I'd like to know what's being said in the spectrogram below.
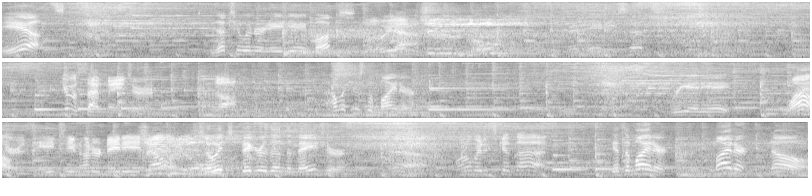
Yeah. Is that 288 bucks? Oh, yeah. And 80 cents. Give us that major. Oh. How much is the minor? 388. Wow. Minor is $1,888. So it's bigger than the major. Yeah. Why don't we just get that? Get the minor. Minor. No.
